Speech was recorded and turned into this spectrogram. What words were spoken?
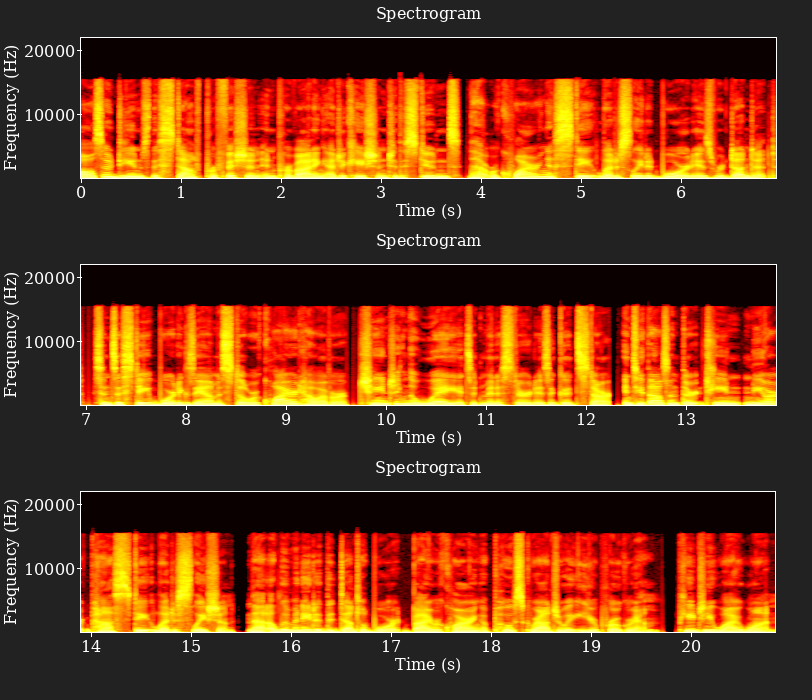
also deems the staff proficient in providing education to the students, that requiring a state legislated board is redundant. Since a state board exam is still required, however, changing the way it's administered is a good start. In 2013, New York passed state legislation that eliminated the dental board by requiring a postgraduate year program, PGY 1.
